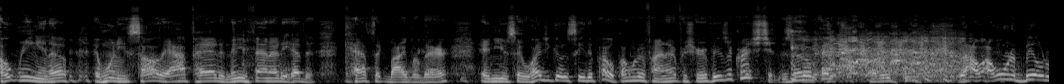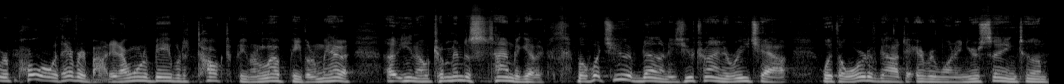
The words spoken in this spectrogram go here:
opening it up, and when he saw the iPad, and then he found out he had the Catholic Bible there, and you say, "Why'd you go to see the Pope?" I want to find out for sure if he was a Christian. Is that okay? I, I want to build rapport with everybody, and I want to be able to talk to people and love people, and we had a, a you know tremendous time together. But what you have done is you're trying to reach out with the Word of God to everyone, and you're saying to them,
